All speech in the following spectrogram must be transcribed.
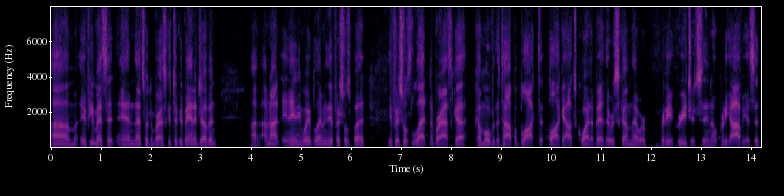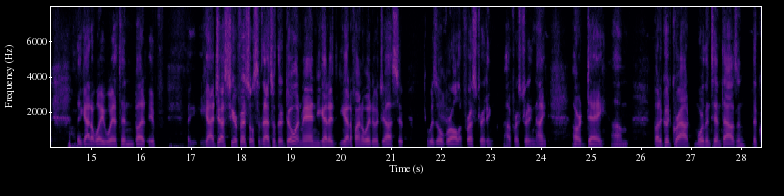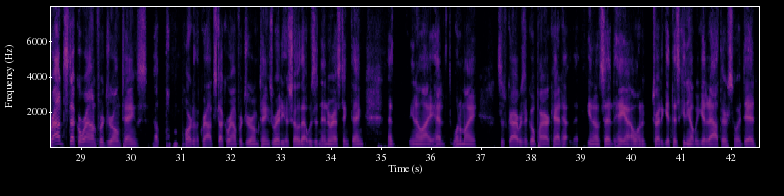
um, if you miss it. And that's what Nebraska took advantage of. And I'm not in any way blaming the officials, but the officials let Nebraska come over the top of blocked blockouts quite a bit. There was some that were pretty egregious, you know, pretty obvious that they got away with. And but if you got to adjust to your officials, if that's what they're doing, man, you got to you got to find a way to adjust. It, it was overall a frustrating, uh, frustrating night or day. Um, but a good crowd, more than 10,000. The crowd stuck around for Jerome Tang's, uh, part of the crowd stuck around for Jerome Tang's radio show. That was an interesting thing. That, you know, I had one of my subscribers at Go you know, said, "Hey, I want to try to get this. Can you help me get it out there?" So I did,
